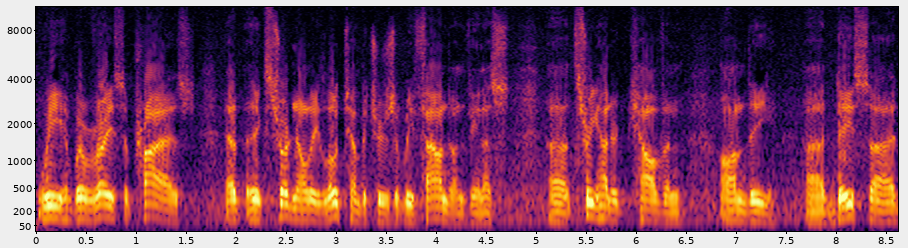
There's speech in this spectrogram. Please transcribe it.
we were very surprised at the extraordinarily low temperatures that we found on Venus, uh, 300 Kelvin on the uh, day side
